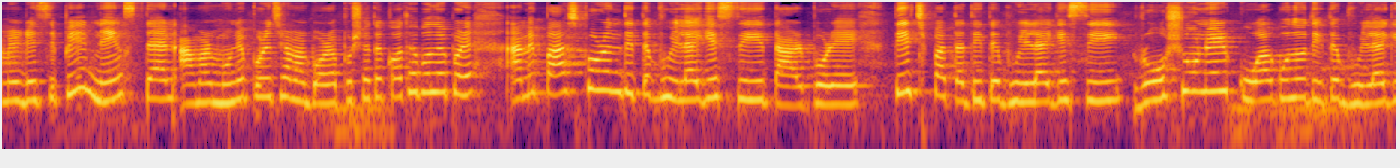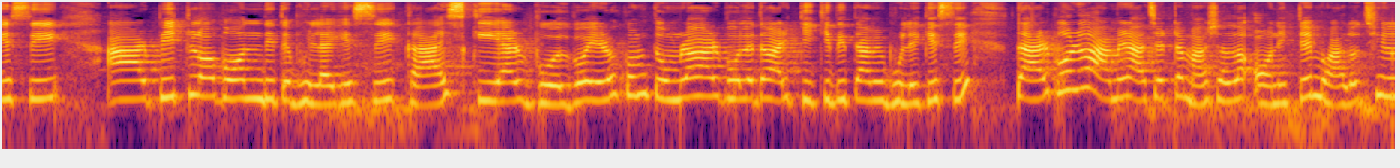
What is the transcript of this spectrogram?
আমের রেসিপি নেক্সট দেন আমার মনে পড়েছে আমার বড়াপুর সাথে কথা বলে পরে আমি পাঁচফোড়ন দিতে ভুলে গেছি, তারপরে তেজপাতা দিতে ভুলে গেছি, রসুনের কোয়াগুলো দিতে ভুলে গেছি, আর পিট লবণ দিতে ভুলে গেছি। গাইস কি আর বলব? এরকম তোমরা আর বলে দাও আর কী কী দিতে আমি ভুলে গেছি। তারপরেও আমের আচারটা মাসাল্লাহ অনেকটাই ভালো ছিল।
